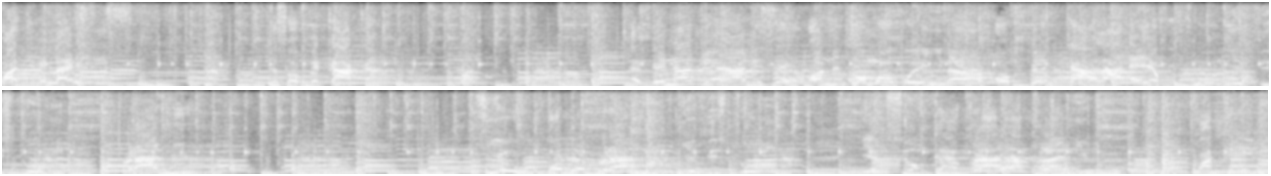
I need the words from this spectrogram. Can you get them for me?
wagye ne license kyɛ sɛ ɔpɛ kaa ka afei n'adwene ara ne sɛ ɔne nkɔmmɔ ɔbɔ yi nyinaa ɔpɛ kaa a ɛyɛ foforɔ na ɛfi store mu brand new Tio, ɔbɛ brand new yɛ fi store mu. Yɛ nsuo nkaa koraa da brand new. Waka yi.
